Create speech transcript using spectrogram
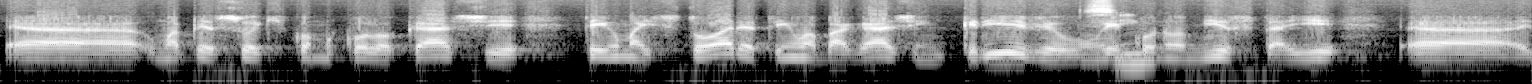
é, uma pessoa que, como colocaste, tem uma história, tem uma bagagem incrível, um Sim. economista aí. É,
